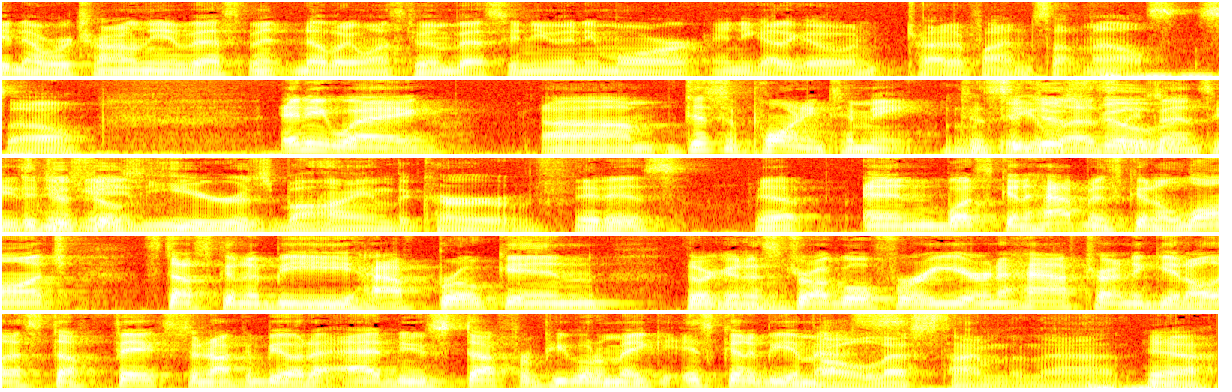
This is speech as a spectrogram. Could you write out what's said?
get no return on the investment. Nobody wants to invest in you anymore, and you got to go and try to find something else. So anyway, um, disappointing to me to see Leslie feels, Benzies it new just feels game. years behind the curve. It is. Yep. And what's going to happen? It's going to launch. Stuff's going to be half broken. They're going to struggle for a year and a half trying to get all that stuff fixed. They're not going to be able to add new stuff for people to make it. It's going to be a mess. Oh, less time than that. Yeah.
